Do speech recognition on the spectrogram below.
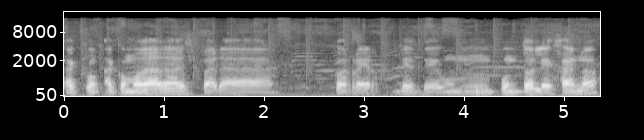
aco- acomodadas para correr desde un punto lejano,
